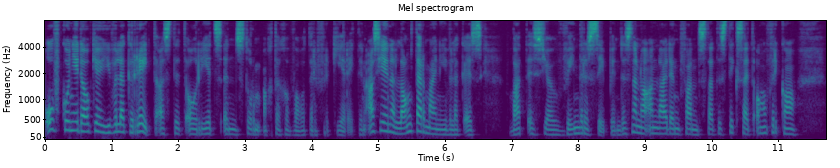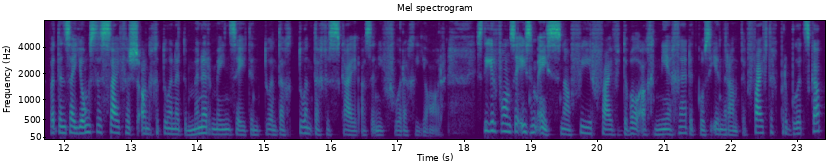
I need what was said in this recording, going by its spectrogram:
Of kon jy dalk jou huwelik red as dit alreeds in stormagtige water verkeer het. En as jy in 'n langtermyn huwelik is, wat is jou wenresep? En dis nou na aanleiding van Statistiek Suid-Afrika wat in sy jongste syfers aangetoon het minder mense het in 2020 geskei as in die vorige jaar. Stuur vir ons 'n SMS na 45889, dit kos R1.50 per boodskap.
